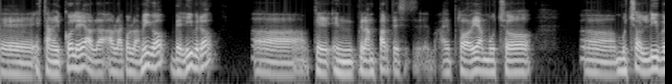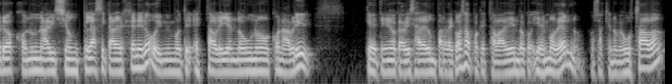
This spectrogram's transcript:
eh, está en el cole, habla, habla con los amigos, ve libros, ah, que en gran parte hay todavía muchos ah, muchos libros con una visión clásica del género. Hoy mismo he estado leyendo uno con Abril, que he tenido que avisarle de un par de cosas porque estaba viendo, y es moderno, cosas que no me gustaban.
